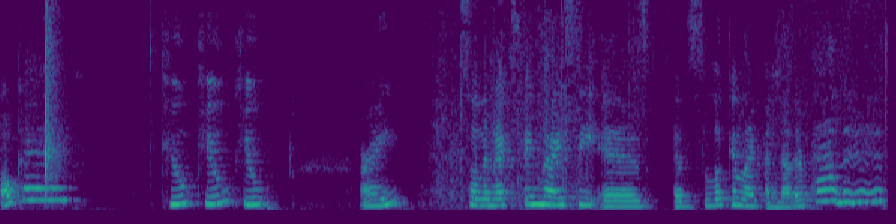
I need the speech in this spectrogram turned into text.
okay. Cute, cute, cute. All right. So the next thing that I see is it's looking like another palette.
